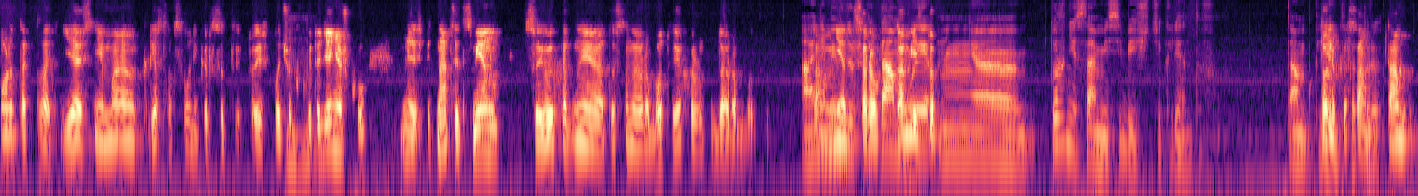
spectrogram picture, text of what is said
можно так назвать, я снимаю кресло в салоне красоты. То есть плачу uh-huh. какую-то денежку, у меня есть 15 смен, свои выходные от основной работы я хожу туда работать. А там нет виду, что там, там вы есть... э, тоже не сами себе ищете клиентов? Там клиент, только который... сам. Там...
